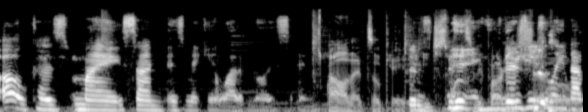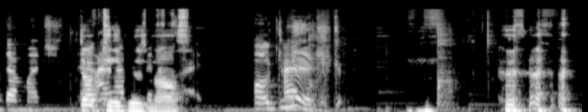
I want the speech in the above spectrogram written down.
oh because my son is making a lot of noise and Oh, that's okay. He there's, just wants to be part there's of the show. usually not that much Duct tape haven't his mouth. outside. Oh, I- Nick.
